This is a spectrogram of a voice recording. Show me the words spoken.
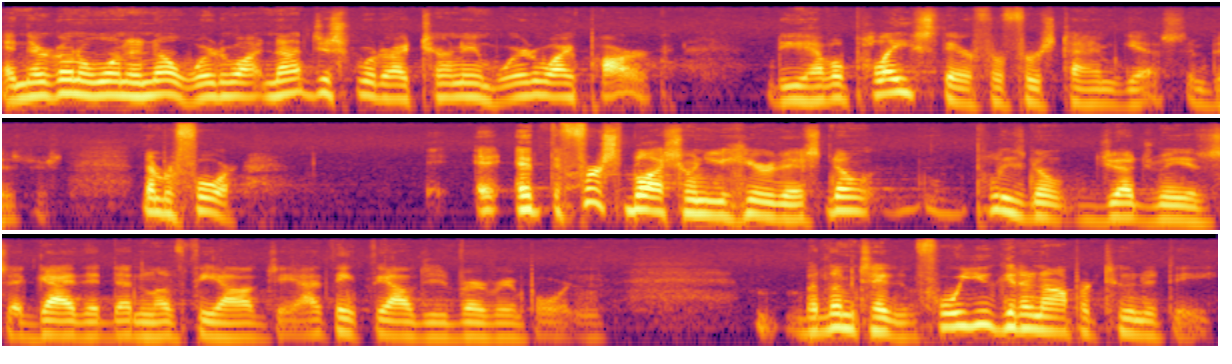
And they're going to want to know where do I, not just where do I turn in, where do I park? Do you have a place there for first time guests and visitors? Number four, at the first blush when you hear this, don't, please don't judge me as a guy that doesn't love theology. I think theology is very, very important. But let me tell you, before you get an opportunity,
